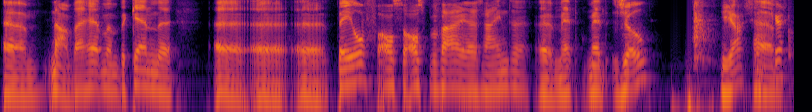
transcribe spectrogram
Ehm, nou, wij hebben een bekende payoff als, als bewaarjaar zijnde eh, met, met zo. Ja, zeker. Ehm,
